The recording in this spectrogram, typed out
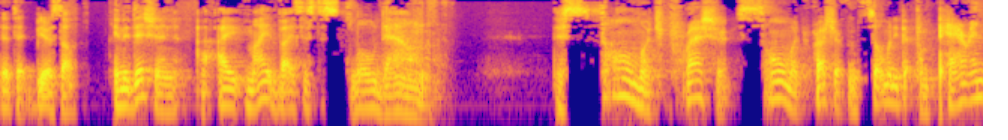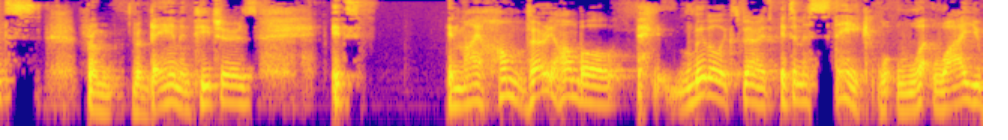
That's it. Be yourself. In addition, I, my advice is to slow down. There's so much pressure, so much pressure from so many, from parents, from rebbeim and teachers. It's, in my hum, very humble little experience, it's a mistake. What, why you,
